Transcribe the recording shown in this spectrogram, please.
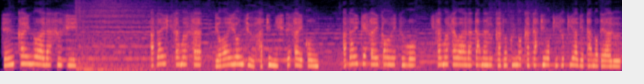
前回のあらすじ。浅井久政、弱い48にして再婚。浅井家再統一後、久政は新たなる家族の形を築き上げたのである。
